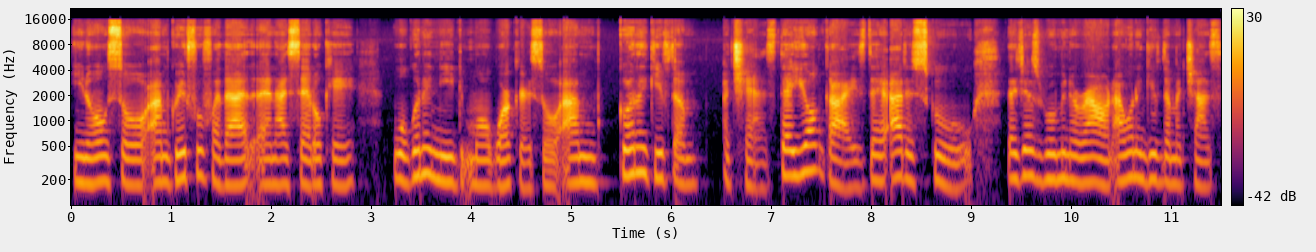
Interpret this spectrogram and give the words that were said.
you know so i'm grateful for that. And i said okay we're gonna need more workers. So i'm gonna give them a chance. They're young guys. They're out of school. They're just roaming around. I want to give them a chance.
